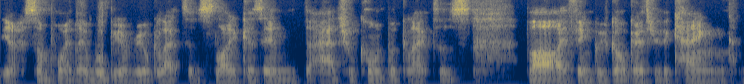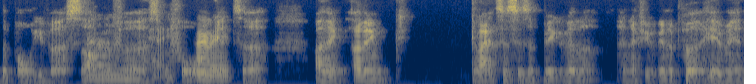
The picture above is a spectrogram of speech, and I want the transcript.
you know, at some point there will be a real Galactus, like as in the actual comic book Galactus. But I think we've got to go through the Kang, the multiverse saga Um, first okay. before we All right. get to. I think I think Galactus is a big villain, and if you're going to put him in,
